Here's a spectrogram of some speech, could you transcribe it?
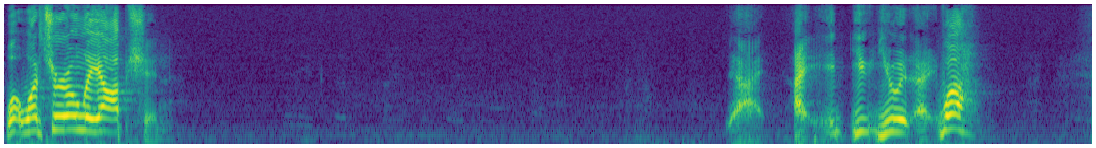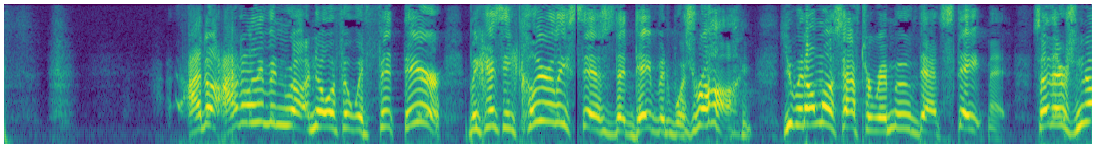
What, what's your only option? I, I, you, you would, uh, well, I don't, I don't even know if it would fit there because he clearly says that David was wrong. You would almost have to remove that statement. So there's no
